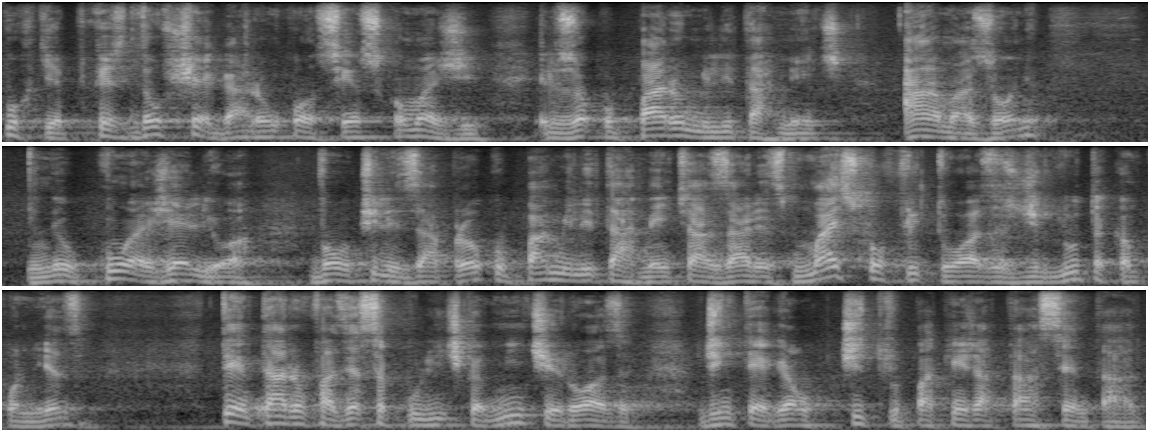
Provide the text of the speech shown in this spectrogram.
Por quê? Porque eles não chegaram a um consenso como agir. Eles ocuparam militarmente a Amazônia, entendeu? com a GLO, vão utilizar para ocupar militarmente as áreas mais conflituosas de luta camponesa, tentaram fazer essa política mentirosa de integrar o título para quem já está assentado.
